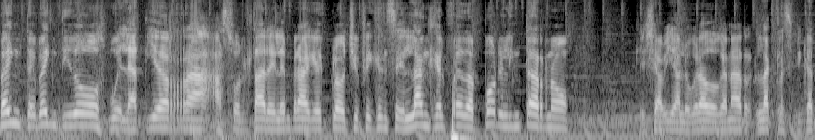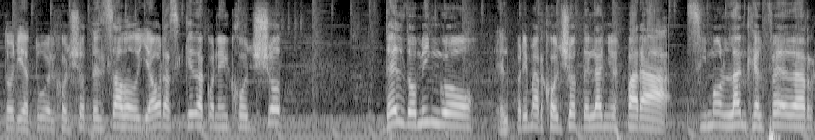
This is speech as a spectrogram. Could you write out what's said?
2022, vuela a tierra a soltar el embrague, el clutch y fíjense el Ángel Feder por el interno que ya había logrado ganar la clasificatoria, tuvo el hot shot del sábado y ahora se queda con el hot shot del domingo. El primer hot shot del año es para Simón Langel Feder.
